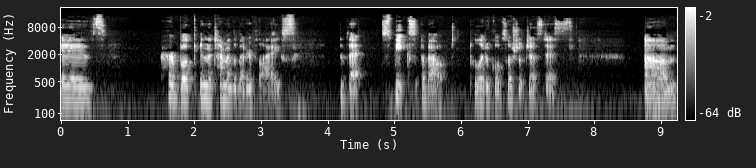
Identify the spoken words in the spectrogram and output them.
is her book In the Time of the Butterflies that speaks about political social justice. Um,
